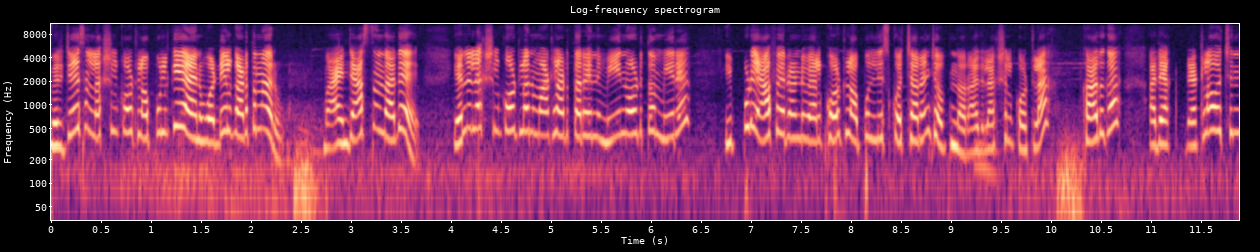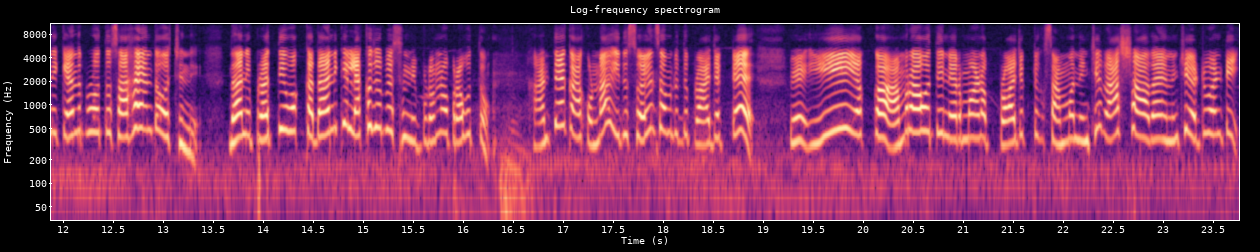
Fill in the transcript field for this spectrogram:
మీరు చేసిన లక్షల కోట్ల అప్పులకి ఆయన వడ్డీలు కడుతున్నారు. ఆయన చేస్తుంది అదే. ఎన్ని లక్షల కోట్లు అని మాట్లాడతారని మీ నోటితో మీరే ఇప్పుడు యాభై రెండు వేల కోట్లు అప్పులు తీసుకొచ్చారని చెప్తున్నారు. అది లక్షల కోట్ల? కాదుగా అది ఎట్లా వచ్చింది? కేంద్ర ప్రభుత్వ సహాయంతో వచ్చింది. దాని ప్రతి ఒక్క దానికి లెక్క చూపిస్తుంది ఇప్పుడున్న ప్రభుత్వం. అంతేకాకుండా ఇది స్వయం సమృద్ధి ప్రాజెక్టే. ఈ- యొక్క అమరావతి నిర్మాణ ప్రాజెక్టుకు సంబంధించి రాష్ట్ర ఆదాయం నుంచి ఎటువంటి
